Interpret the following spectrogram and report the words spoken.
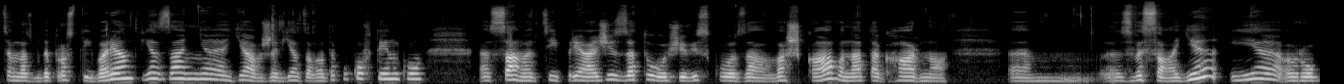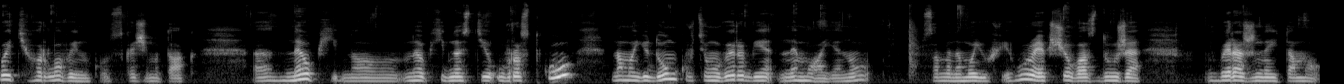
Це в нас буде простий варіант в'язання. Я вже в'язала таку ковтинку. Е, Саме в цій пряжі, з-за того, що віскоза важка, вона так гарно звисає і робить горловинку, скажімо так. Е, Необхідно, необхідності у ростку, на мою думку, в цьому виробі немає. Ну, саме на мою фігуру, якщо у вас дуже виражений там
